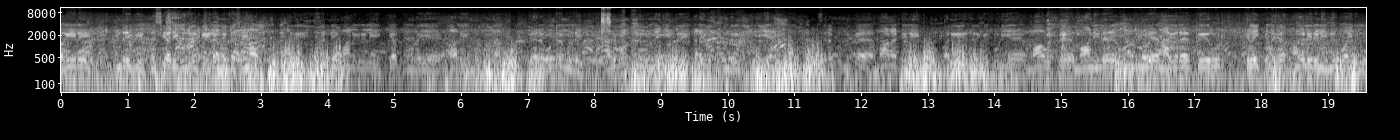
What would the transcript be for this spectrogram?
வகையிலே இன்றைக்கு பசியாறி கொண்டிருக்க இடம் என்று சொன்னால் அது சென்னை மாநகரிலே கேப்டனுடைய ஆலயம் மட்டும்தான் வேற ஒன்றுமில்லை. அதுபோன்று இன்னைக்கு இன்று நடைபெற்றுக் கொண்டிருக்கக்கூடிய சிறப்புமிக்க மாநாட்டிலே வருகை இருந்திருக்கக்கூடிய மாவட்ட மாநில ஒன்றிய நகர பேரூர் கிளைக்கழக மகளிரணி நிர்வாகிகள்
